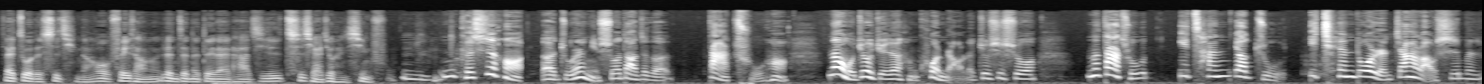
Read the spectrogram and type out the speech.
在做的事情，然后非常认真的对待它，其实吃起来就很幸福。嗯，可是哈，呃，主任，你说到这个大厨哈，那我就觉得很困扰了。就是说，那大厨一餐要煮一千多人，加上老师们，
